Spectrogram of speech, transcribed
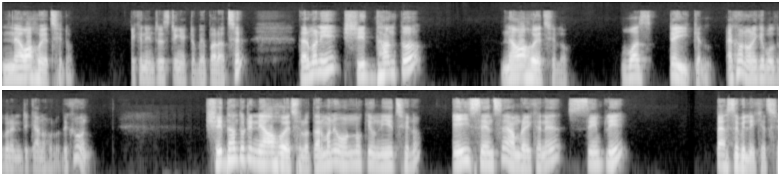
নেওয়া হয়েছিল। এখানে ইন্টারেস্টিং একটা ব্যাপার আছে। তার মানে সিদ্ধান্ত নেওয়া হয়েছিল ওয়াজ টেকেন এখন অনেকে বলতে পারেন এটি কেন হলো? দেখুন, সিদ্ধান্তটি নেওয়া হয়েছিল, তার মানে অন্য কেউ নিয়েছিল। এই সেন্সে আমরা এখানে সিম্পলি প্যাসিভে লিখেছি।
